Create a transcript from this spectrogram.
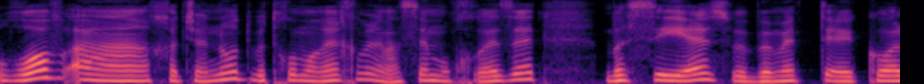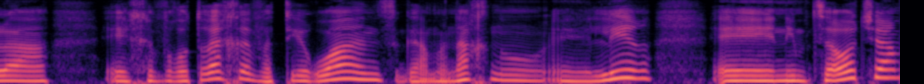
רוב החדשנות בתחום הרכב למעשה מוכרזת ב-CES, ובאמת אה, כל החברות רכב, הטיר 1, גם אנחנו, אה, ליר, אה, נמצאות שם,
